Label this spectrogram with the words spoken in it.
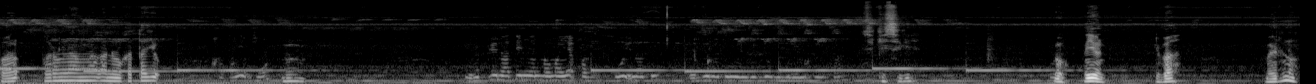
Par- parang lang lang ano katayo. Katayo siya? Hmm. I-review natin yan mamaya pag uwi natin. Review natin yung video kung may makita. Sige sige. Oh, ayun. Di ba? Mayroon oh.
